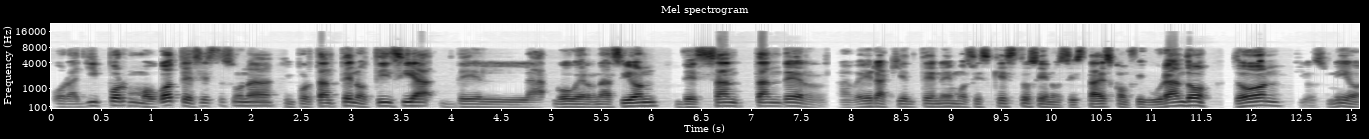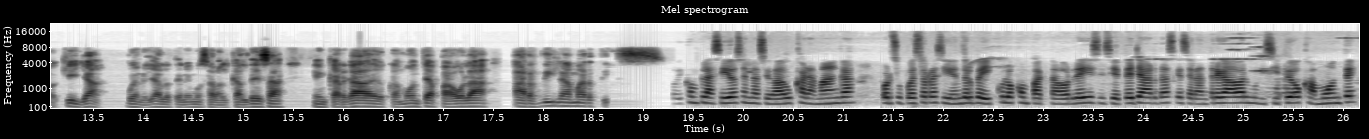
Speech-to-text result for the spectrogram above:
por allí por Mogotes. Esta es una importante noticia de la gobernación de Santander. A ver a quién tenemos. Es que esto se nos está desconfigurando. Don, Dios mío, aquí ya bueno, ya lo tenemos a la alcaldesa encargada de Ocamonte, a Paola Ardila Martínez. Hoy complacidos en la ciudad de Bucaramanga, por supuesto recibiendo el vehículo compactador de 17 yardas que será entregado al municipio de Ocamonte,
